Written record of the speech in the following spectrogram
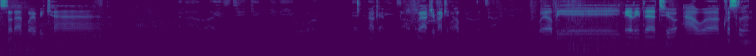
Now so that way we can... An ally has taken mini orb. Okay, we're actually backing up. We'll be nearly there to our Crystalline,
